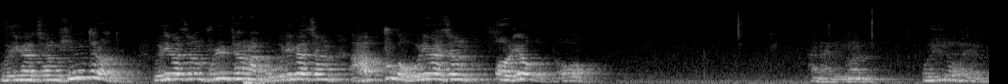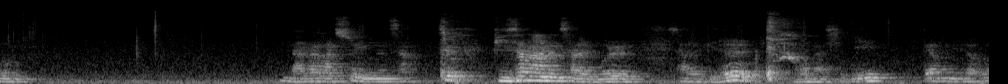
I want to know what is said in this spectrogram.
우리가 좀 힘들어도, 우리가 좀 불편하고, 우리가 좀 아프고, 우리가 좀 어려워도, 하나님은 우리로 하여금 날아갈 수 있는 삶, 즉, 비상하는 삶을 살기를 원하시기 때문이라고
